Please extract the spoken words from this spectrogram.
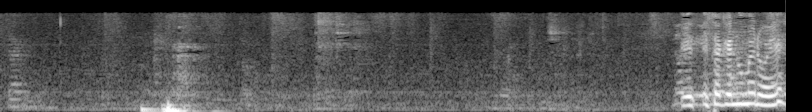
Está arriba. No, E- ¿Ese qué número es?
